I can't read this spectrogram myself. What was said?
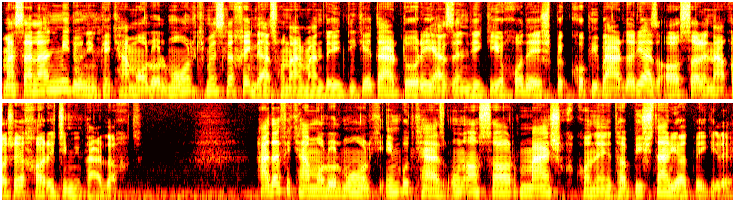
مثلا می‌دونیم که کمال الملک مثل خیلی از هنرمندای دیگه در دوره از زندگی خودش به کپی برداری از آثار نقاشای خارجی میپرداخت. هدف کمال الملک این بود که از اون آثار مشق کنه تا بیشتر یاد بگیره.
